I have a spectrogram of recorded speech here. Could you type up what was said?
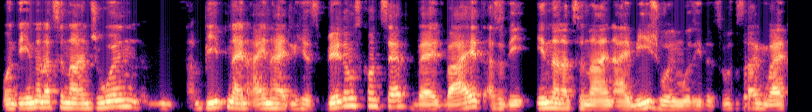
und die internationalen Schulen bieten ein einheitliches Bildungskonzept weltweit, also die internationalen IB-Schulen, muss ich dazu sagen, weil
